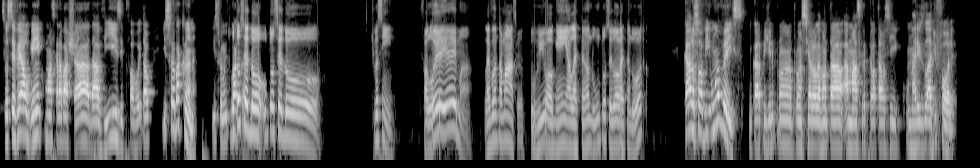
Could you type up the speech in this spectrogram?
se você vê alguém com máscara baixada, avise, por favor e tal. Isso foi bacana. Isso foi muito o bacana. Torcedor, o torcedor, tipo assim, falou, ei, ei, mano Levanta a máscara. Tu viu alguém alertando, um torcedor alertando o outro? Cara, eu só vi uma vez um cara pedindo pra uma, pra uma senhora levantar a máscara porque ela tava assim, com o nariz do lado de fora.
